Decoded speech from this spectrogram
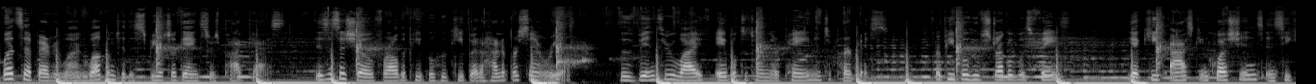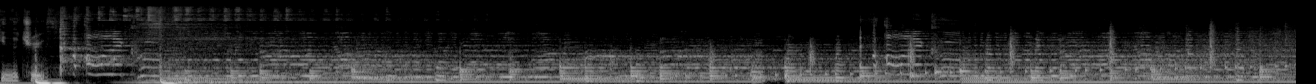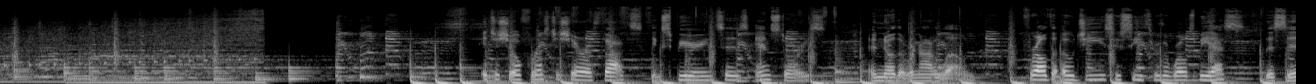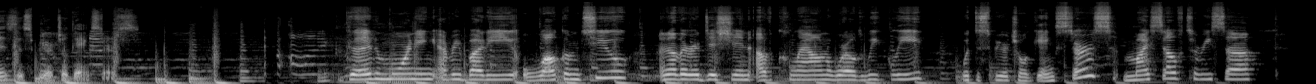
What's up, everyone? Welcome to the Spiritual Gangsters podcast. This is a show for all the people who keep it 100% real, who've been through life able to turn their pain into purpose, for people who've struggled with faith, yet keep asking questions and seeking the truth. A show for us to share our thoughts, experiences, and stories, and know that we're not alone. For all the OGs who see through the world's BS, this is the Spiritual Gangsters. Good morning, everybody. Welcome to another edition of Clown World Weekly with the Spiritual Gangsters. Myself, Teresa,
